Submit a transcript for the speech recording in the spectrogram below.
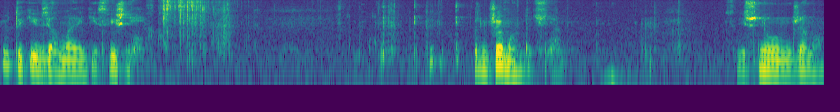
Вот такие взял маленькие с вишней. С джемом, точнее. С вишневым джемом.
